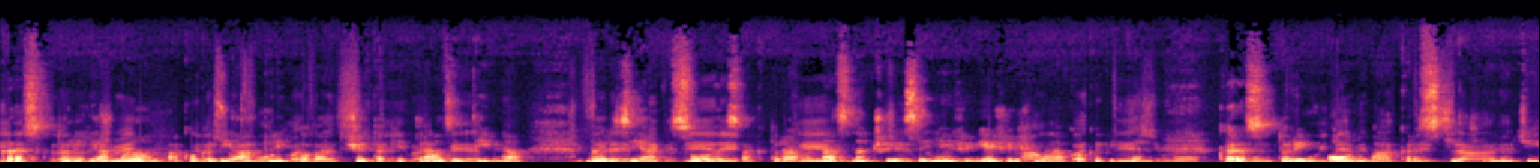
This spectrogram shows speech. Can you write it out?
krst, ktorý ja mám ako keby aplikovať, že taký tranzitívna verzia slovesa, ktorá naznačuje, že Ježiš má ako keby ten krst, ktorým on má krstiť ľudí.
